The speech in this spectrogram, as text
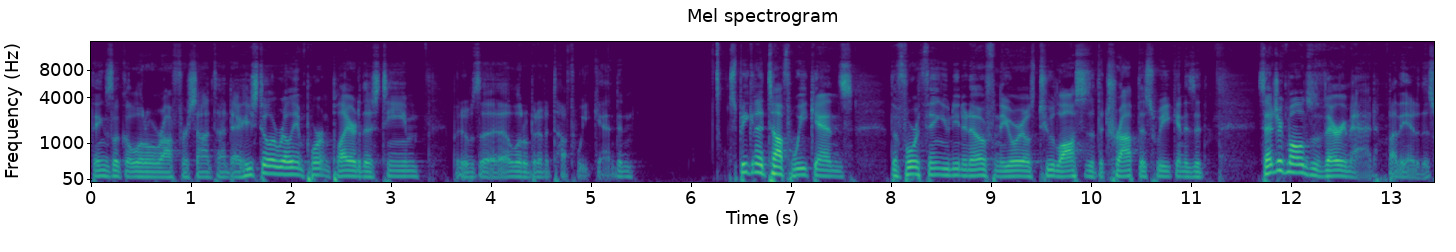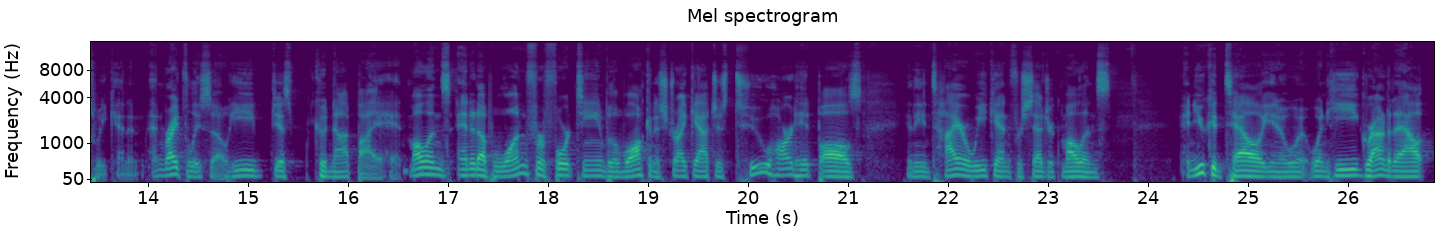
things look a little rough for Santander. He's still a really important player to this team, but it was a, a little bit of a tough weekend. And speaking of tough weekends, the fourth thing you need to know from the Orioles' two losses at the Trop this weekend is that Cedric Mullins was very mad by the end of this weekend, and, and rightfully so. He just could not buy a hit. Mullins ended up one for 14 with a walk and a strikeout, just two hard hit balls in the entire weekend for Cedric Mullins. And you could tell, you know, when he grounded out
